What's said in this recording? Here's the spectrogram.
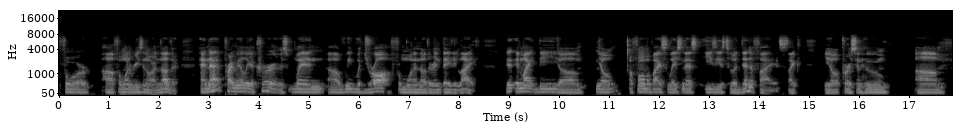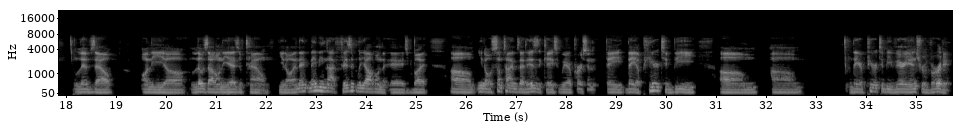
for uh, for one reason or another. And that primarily occurs when uh, we withdraw from one another in daily life. It, it might be, um, you know, a form of isolation that's easiest to identify. It's like, you know, a person who um, lives out on the uh, lives out on the edge of town, you know, and they maybe not physically out on the edge, but um, you know, sometimes that is the case where a person they they appear to be um, um, they appear to be very introverted,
